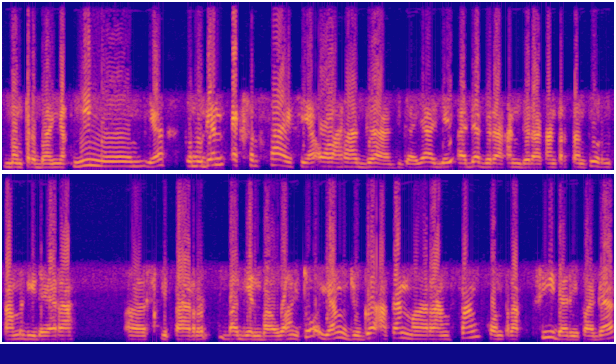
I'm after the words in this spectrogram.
memperbanyak minum ya, kemudian exercise ya olahraga juga ya. Ada gerakan-gerakan tertentu terutama di daerah uh, sekitar bagian bawah itu yang juga akan merangsang kontraksi daripada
